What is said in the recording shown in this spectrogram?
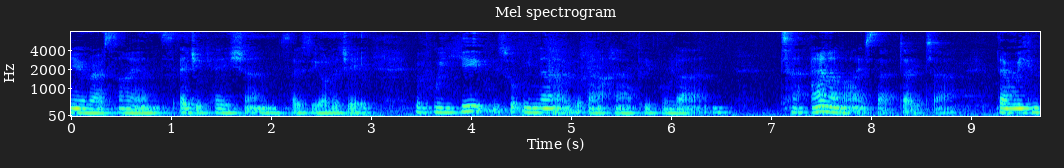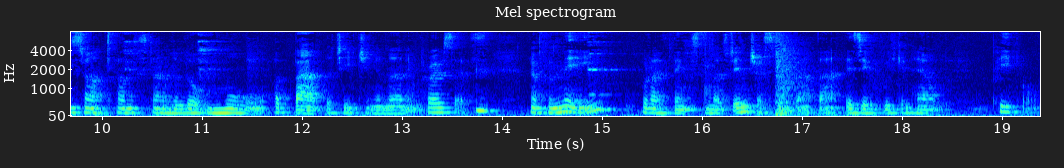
neuroscience, education, sociology, if we use what we know about how people learn to analyse that data, then we can start to understand a lot more about the teaching and learning process. Mm. Now, for me, what I think is the most interesting about that is if we can help people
